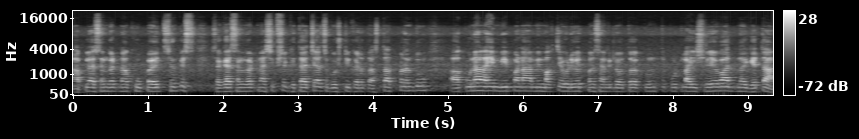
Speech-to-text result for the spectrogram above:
आपल्या संघटना खूप आहेत. सगळे सगळ्या संघटना शिक्षक हिताच्याच गोष्टी करत असतात. परंतु कुणालाही मी पण मी मागच्या व्हिडिओत पण सांगितलं होतं कुण कुठलाही श्रेयवाद न घेता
